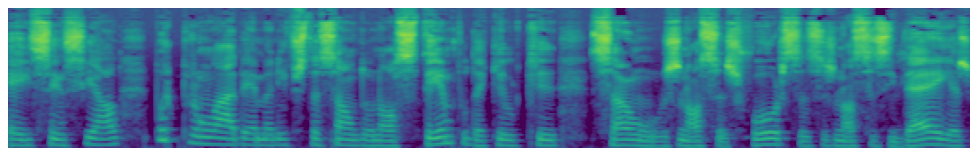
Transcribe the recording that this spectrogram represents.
é essencial porque, por um lado, é a manifestação do nosso tempo, daquilo que são as nossas forças, as nossas ideias,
